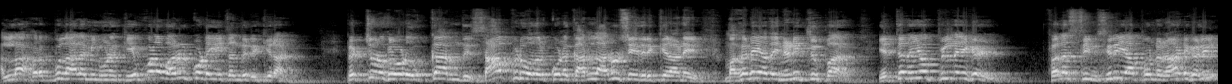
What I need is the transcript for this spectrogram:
அல்லாஹ் ரப்புல் ஆலமின் உனக்கு எவ்வளவு அருள்கொடையை தந்திருக்கிறான். பெற்றோர்களோடு உட்கார்ந்து சாப்பிடுவதற்கு உனக்கு அருள் அருள் செய்திருக்கிறானே. மகனே அதை நினைத்துப்பார் எத்தனையோ பிள்ளைகள் பலஸ்தீன் சிரியா போன்ற நாடுகளில்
